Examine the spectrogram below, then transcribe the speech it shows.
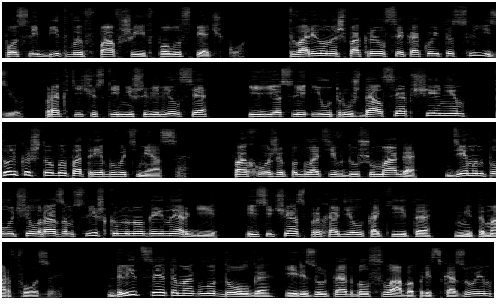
после битвы впавший в полуспячку. Твареныш покрылся какой-то слизью, практически не шевелился и если и утруждался общением, только чтобы потребовать мяса. Похоже, поглотив душу мага, демон получил разом слишком много энергии и сейчас проходил какие-то метаморфозы. Длиться это могло долго, и результат был слабо предсказуем,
